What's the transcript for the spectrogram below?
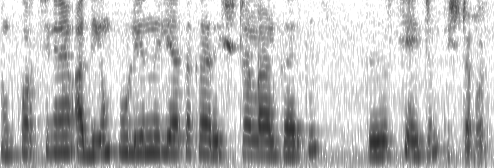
നമുക്ക് കുറച്ചിങ്ങനെ അധികം പുളിയൊന്നും ഇല്ലാത്ത കറി ഇഷ്ടമുള്ള ആൾക്കാർക്ക് തീർച്ചയായിട്ടും ഇഷ്ടപ്പെടും.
